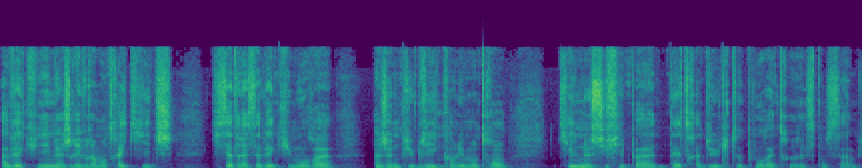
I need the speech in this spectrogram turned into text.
avec une imagerie vraiment très kitsch, qui s'adresse avec humour à un jeune public en lui montrant qu'il ne suffit pas d'être adulte pour être responsable.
